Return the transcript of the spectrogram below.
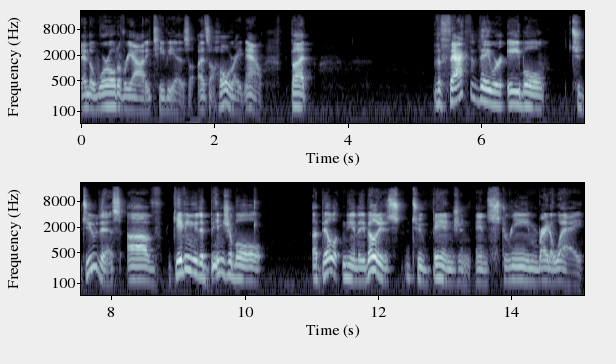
in the world of reality TV as as a whole right now. But the fact that they were able to do this of giving you the bingeable ability, you know, the ability to, to binge and, and stream right away,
